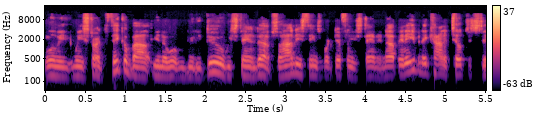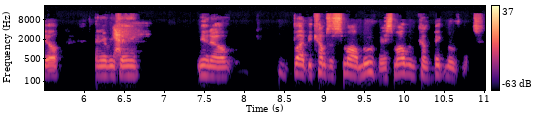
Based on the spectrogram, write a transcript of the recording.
when we when we start to think about you know what we really do, we stand up. So how these things work differently standing up, and even they kind of tilted still and everything. Yeah. You know, but becomes a small movement. Small movement becomes big movements.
